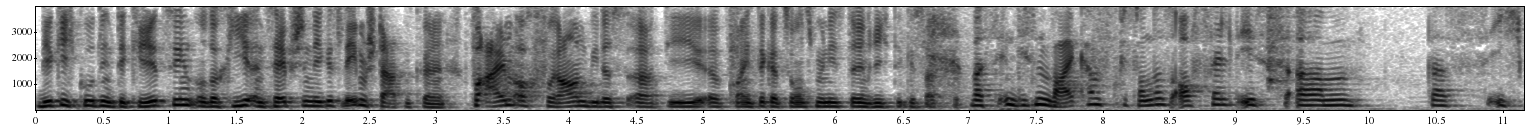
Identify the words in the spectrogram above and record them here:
wirklich gut integriert sind und auch hier ein selbstständiges Leben starten können. Vor allem auch Frauen, wie das äh, die äh, Frau Integrationsministerin richtig gesagt hat. Was in diesem Wahlkampf besonders auffällt, ist, ähm, dass ich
